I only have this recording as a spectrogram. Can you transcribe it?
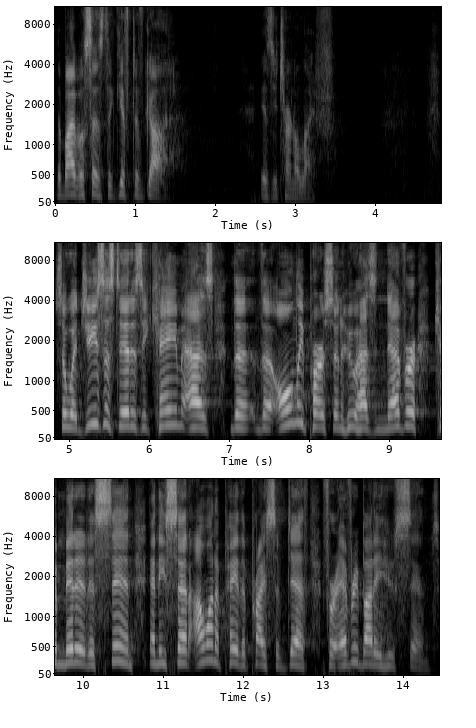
the Bible says the gift of God is eternal life. So, what Jesus did is he came as the, the only person who has never committed a sin, and he said, I want to pay the price of death for everybody who sinned,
